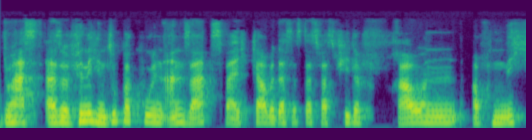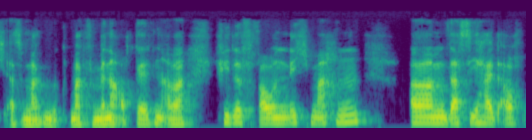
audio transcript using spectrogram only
du hast, also finde ich einen super coolen Ansatz, weil ich glaube, das ist das, was viele Frauen auch nicht, also mag, mag für Männer auch gelten, aber viele Frauen nicht machen, ähm, dass sie halt auch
